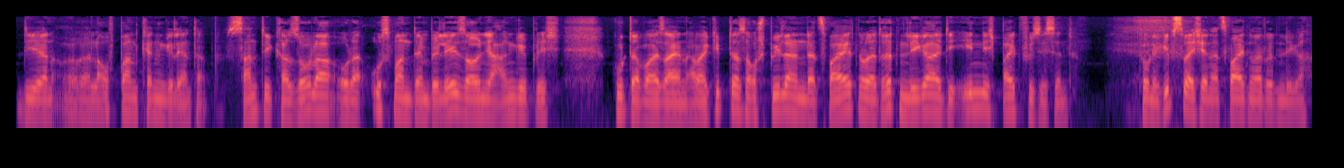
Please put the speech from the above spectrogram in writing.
die ihr in eurer Laufbahn kennengelernt habt? Santi Casola oder Usman Dembele sollen ja angeblich gut dabei sein, aber gibt es auch Spieler in der zweiten oder dritten Liga, die ähnlich beidfüßig sind? Toni, gibt es welche in der zweiten oder dritten Liga?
